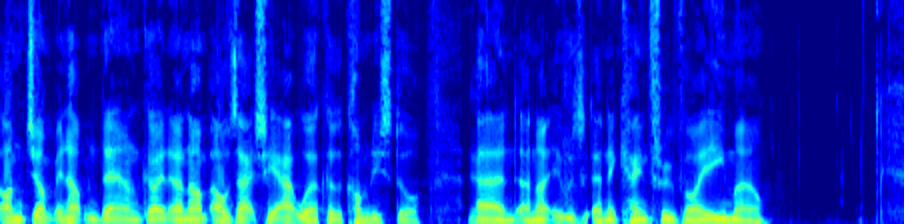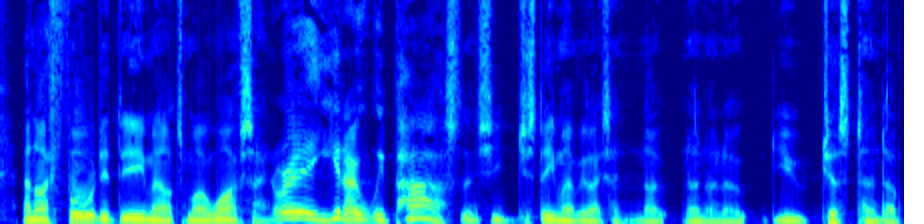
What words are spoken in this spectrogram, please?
I'm jumping up and down, going, and I'm, I was actually at work at the comedy store, Yeah. and and I, it was and it came through via email. And I forwarded the email to my wife saying, "Ray, you know, we passed." And she just emailed me back saying, "No, no, no, no, you just turned up."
